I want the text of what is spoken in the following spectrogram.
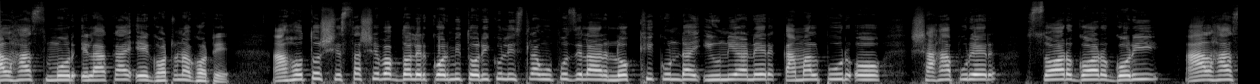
আলহাস মোড় এলাকায় এ ঘটনা ঘটে। আহত স্বেচ্ছাসেবক দলের কর্মী তরিকুল ইসলাম উপজেলার লক্ষ্মীকুণ্ডা ইউনিয়নের কামালপুর ও শাহাপুরের চরগড়গড়ি আলহাস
